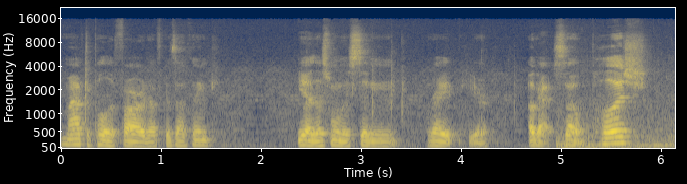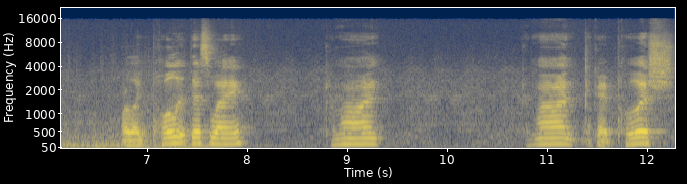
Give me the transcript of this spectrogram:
I'm gonna have to pull it far enough because I think, yeah, this one was sitting right here. Okay, so push, or like pull it this way. Come on. Come on. Okay, push.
